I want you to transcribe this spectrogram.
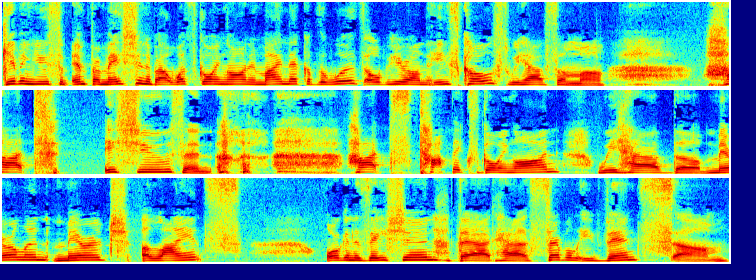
giving you some information about what's going on in my neck of the woods over here on the East Coast. We have some uh, hot issues and hot topics going on. We have the Maryland Marriage Alliance organization that has several events. Um,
